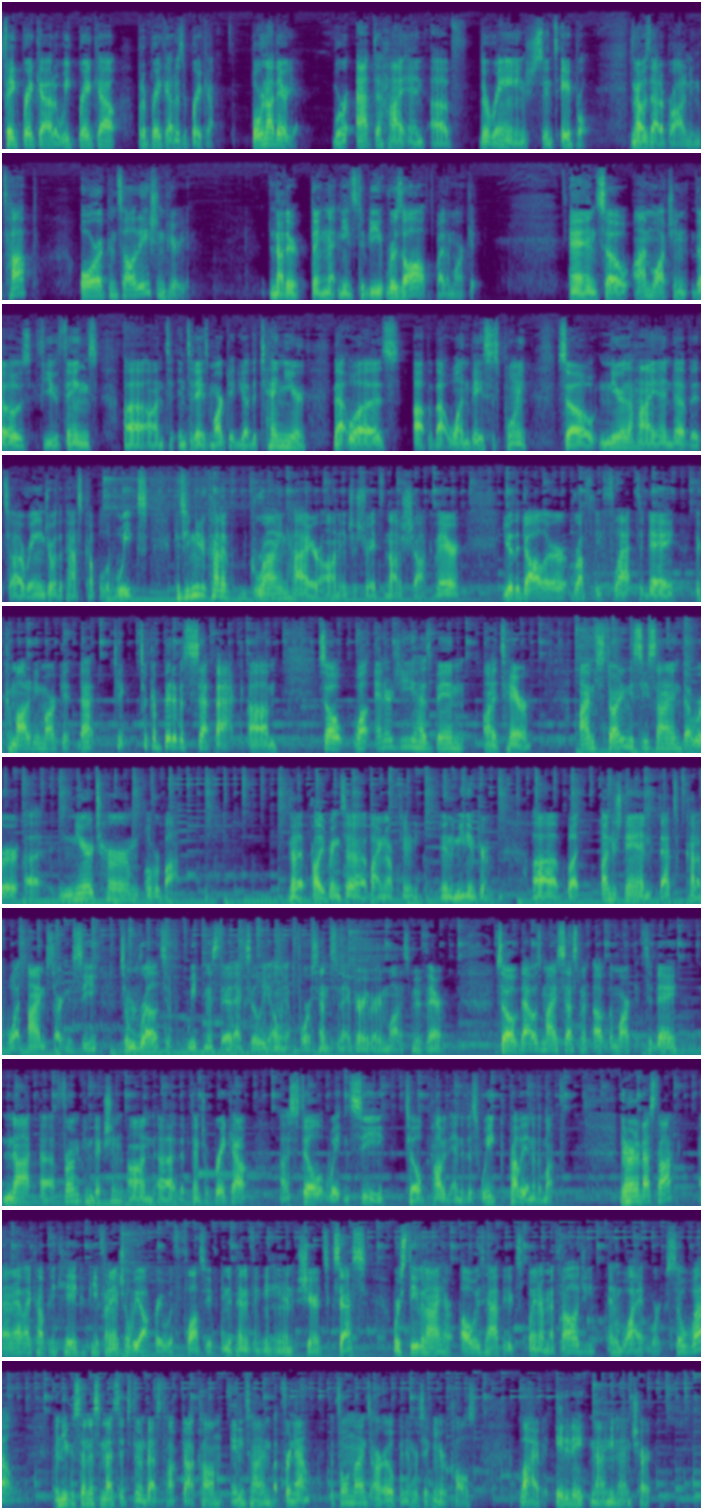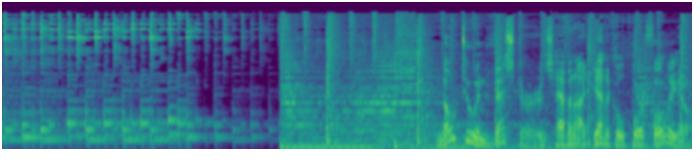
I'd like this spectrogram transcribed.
fake breakout, a weak breakout, but a breakout is a breakout. But we're not there yet. We're at the high end of the range since April. Now, is that a broadening top or a consolidation period? Another thing that needs to be resolved by the market. And so I'm watching those few things uh, on t- in today's market. You have the 10 year that was up about one basis point, so near the high end of its uh, range over the past couple of weeks. Continue to kind of grind higher on interest rates, not a shock there. You have the dollar roughly flat today. The commodity market that t- took a bit of a setback. Um, so while energy has been on a tear, I'm starting to see signs that we're uh, near term overbought. Now, that probably brings a buying opportunity in the medium term, uh, but understand that's kind of what I'm starting to see. Some relative weakness there. The XLE only at 4 cents today. Very, very modest move there. So that was my assessment of the market today. Not a firm conviction on uh, the potential breakout. Uh, still wait and see till probably the end of this week, probably the end of the month. On Invest Talk, and at my company, KPP Financial, we operate with a philosophy of independent thinking and shared success, where Steve and I are always happy to explain our methodology and why it works so well. And you can send us a message through investtalk.com anytime, but for now, the phone lines are open and we're taking your calls live at 888 99 chart. No two investors have an identical portfolio.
